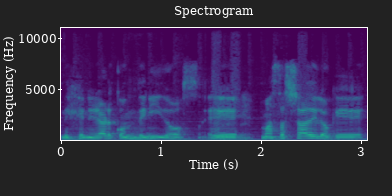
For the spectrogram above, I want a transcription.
generar contenidos eh, más allá de lo que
